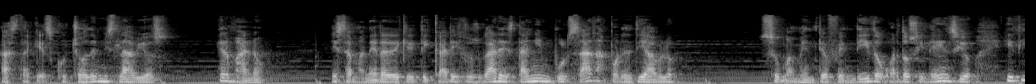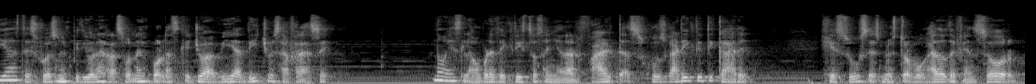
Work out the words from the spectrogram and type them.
hasta que escuchó de mis labios, Hermano, esa manera de criticar y juzgar es tan impulsada por el diablo. Sumamente ofendido, guardó silencio y días después me pidió las razones por las que yo había dicho esa frase. No es la obra de Cristo señalar faltas, juzgar y criticar. Jesús es nuestro abogado defensor,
